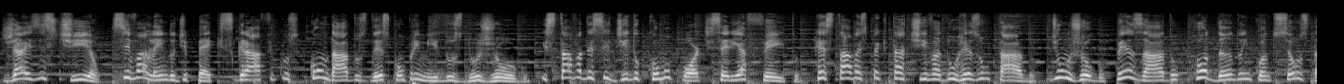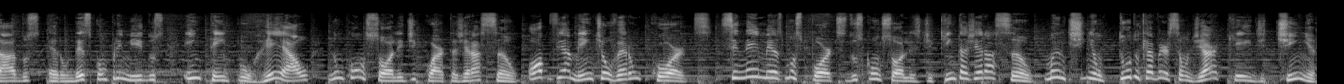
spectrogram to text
já existiam, se valendo de packs gráficos com dados descomprimidos do jogo. Estava decidido como o port seria feito, restava a expectativa do resultado, de um jogo pesado rodando enquanto seus dados eram descomprimidos em tempo real num console de quarta geração. Obviamente houveram cortes. Se nem mesmo os ports dos consoles de quinta geração mantinham tudo que a versão de arcade tinha,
